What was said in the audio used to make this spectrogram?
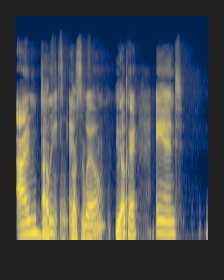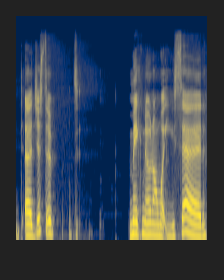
I'm doing as well. Yeah. Okay. And uh, just to make note on what you said,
